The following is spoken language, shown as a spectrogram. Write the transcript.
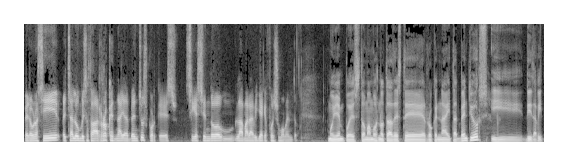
Pero aún así, echarle un vistazo a Rocket Knight Adventures porque es, sigue siendo la maravilla que fue en su momento. Muy bien, pues tomamos nota de este Rocket Knight Adventures y di David.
